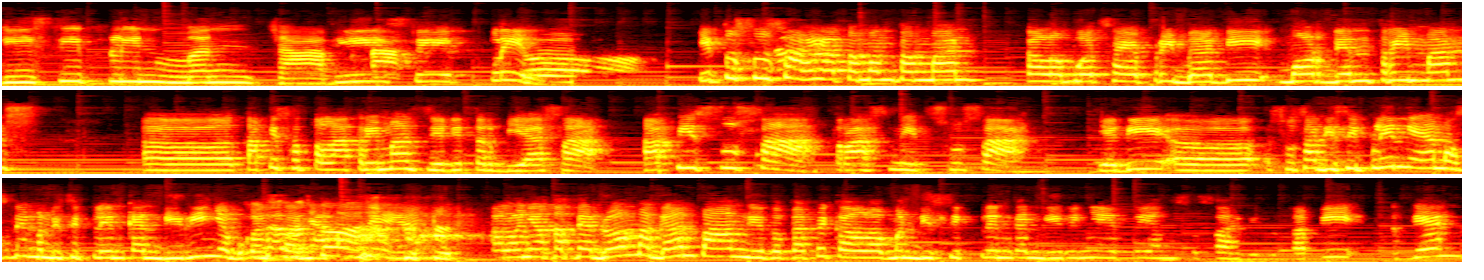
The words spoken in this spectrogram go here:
disiplin mencatat. Disiplin. Oh. Itu susah ya teman-teman. Kalau buat saya pribadi more than three months. Uh, tapi setelah three months jadi terbiasa. Tapi susah, trust me, susah. Jadi uh, susah disiplinnya, maksudnya mendisiplinkan dirinya bukan soal nyatetnya ya. kalau nyatetnya doang mah gampang gitu, tapi kalau mendisiplinkan dirinya itu yang susah gitu. Tapi again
